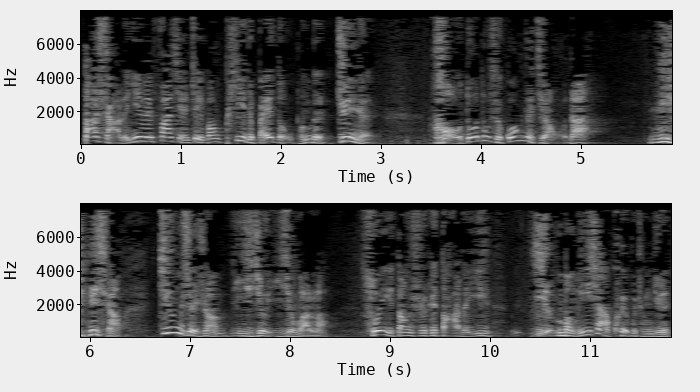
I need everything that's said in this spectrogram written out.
打傻了，因为发现这帮披着白斗篷的军人，好多都是光着脚的。你想，精神上已经已经完了。所以当时给打的一一猛一下溃不成军，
